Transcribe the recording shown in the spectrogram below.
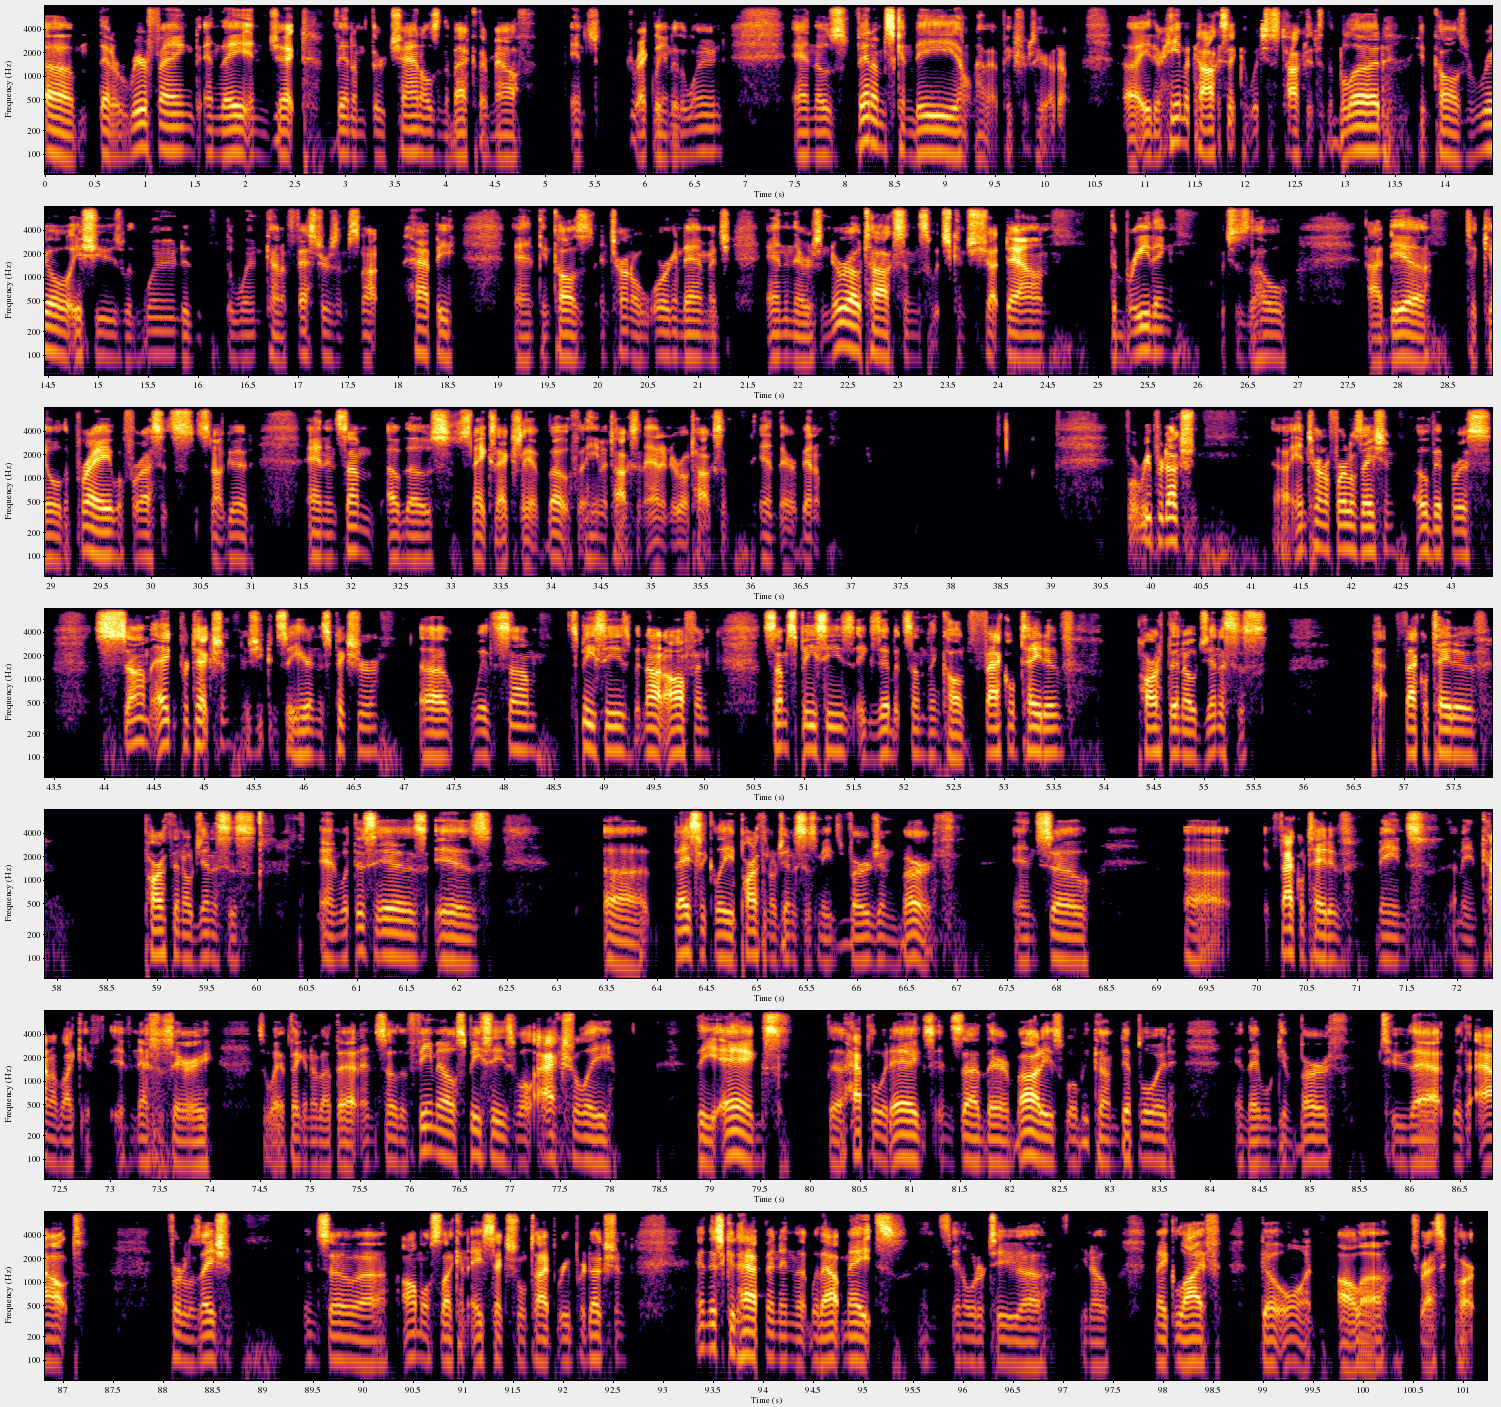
Um, that are rear fanged and they inject venom through channels in the back of their mouth directly into the wound. And those venoms can be, I don't have pictures here, I don't, uh, either hemotoxic, which is toxic to the blood, can cause real issues with wound, and the wound kind of festers and it's not happy, and can cause internal organ damage. And then there's neurotoxins, which can shut down the breathing, which is the whole idea to kill the prey. Well, for us, it's it's not good. And in some of those snakes actually have both a hemotoxin and a neurotoxin in their venom. For reproduction, uh, internal fertilization, oviparous, some egg protection, as you can see here in this picture, uh, with some species, but not often. Some species exhibit something called facultative parthenogenesis. Pa facultative parthenogenesis. And what this is, is uh, basically parthenogenesis means virgin birth. And so uh, facultative means, I mean, kind of like if, if necessary. It's a way of thinking about that. And so the female species will actually, the eggs, the haploid eggs inside their bodies will become diploid and they will give birth to that without fertilization. And so uh, almost like an asexual type reproduction. And this could happen in the, without mates in, in order to, uh, you know, make life go on, a la Jurassic Park.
